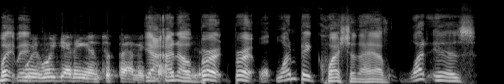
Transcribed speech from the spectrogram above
wait, wait. We're, we're, getting into panic. Yeah, I know, here. Bert. Bert, one big question I have: What is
